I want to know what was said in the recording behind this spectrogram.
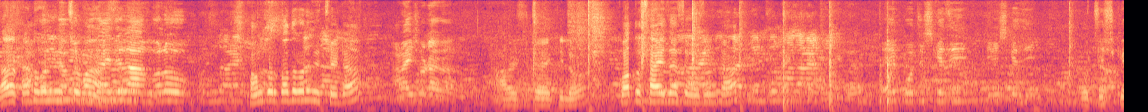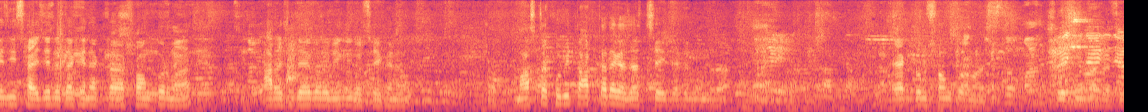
দাদা কত করে দিচ্ছ মাছ? শঙ্কর কত করে দিচ্ছ এটা? আড়াইশো টাকা। আড়াইশো টাকা কিলো। কত সাইজ আছে ওজনটা? পঁচিশ কেজি তিরিশ কেজি। পঁচিশ কেজি সাইজের দেখেন একটা শঙ্কর মাছ। আড়াইশো টাকা করে বিক্রি করছে এখানেও। মাছটা খুবই টাটকা দেখা যাচ্ছে দেখেন বন্ধুরা। একদম শঙ্কর মাছ মাছ আছে।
